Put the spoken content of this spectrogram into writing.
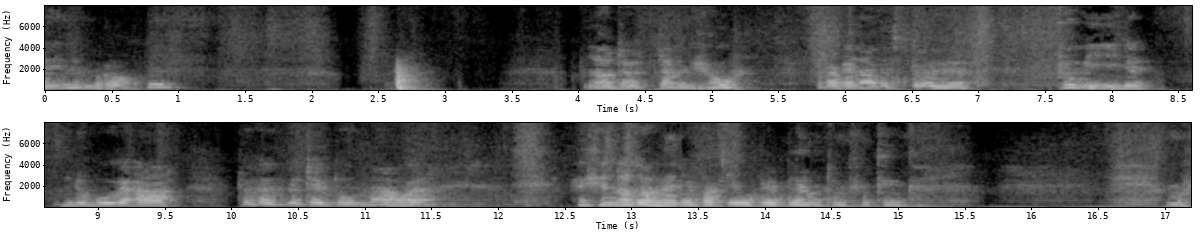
kolejnym roku no to ten brzuch prawie nawet trochę tu mi idzie do góry, a trochę wyżej było małe. Ja się na dole najbardziej uwielbiałam tą sukienkę. Może,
